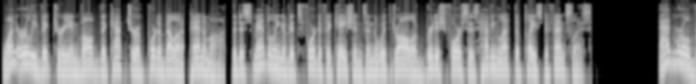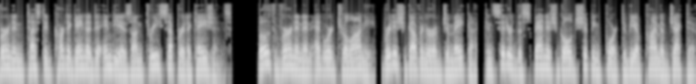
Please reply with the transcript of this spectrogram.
One early victory involved the capture of Portobelo Panama, the dismantling of its fortifications and the withdrawal of British forces having left the place defenceless. Admiral Vernon tested Cartagena de Indias on three separate occasions. Both Vernon and Edward Trelawny, British governor of Jamaica, considered the Spanish gold shipping port to be a prime objective.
